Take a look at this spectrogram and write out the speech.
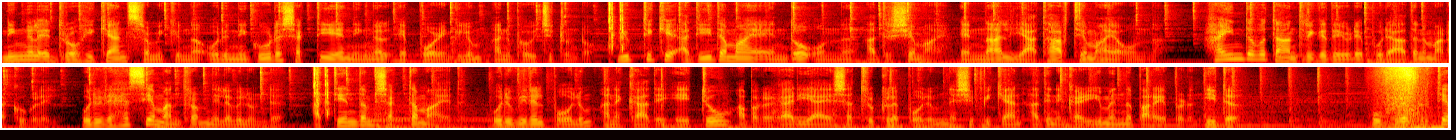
നിങ്ങളെ ദ്രോഹിക്കാൻ ശ്രമിക്കുന്ന ഒരു നിഗൂഢ ശക്തിയെ നിങ്ങൾ എപ്പോഴെങ്കിലും അനുഭവിച്ചിട്ടുണ്ടോ? യുക്തിക്ക് അതീതമായ എന്തോ ഒന്ന് അദൃശ്യമായ എന്നാൽ യാഥാർത്ഥ്യമായ ഒന്ന്. ഹൈന്ദവ താന്ത്രികതയുടെ പുരാതന മടക്കുകളിൽ ഒരു രഹസ്യമന്ത്രം നിലവിലുണ്ട് അത്യന്തം ശക്തമായത്. ഒരു വിരൽ പോലും അനക്കാതെ ഏറ്റവും അപകടകാരിയായ ശത്രുക്കളെപ്പോലും നശിപ്പിക്കാൻ അതിന് കഴിയുമെന്ന് പറയപ്പെടുന്നു. ഇത് ഉഗ്രകൃത്യ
